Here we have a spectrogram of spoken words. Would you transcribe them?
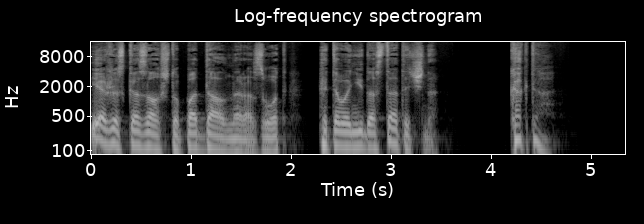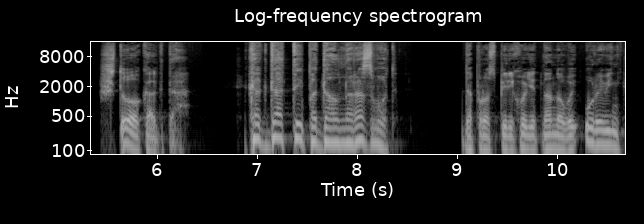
Я же сказал, что подал на развод. Этого недостаточно. Когда? Что когда? Когда ты подал на развод? Допрос переходит на новый уровень,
